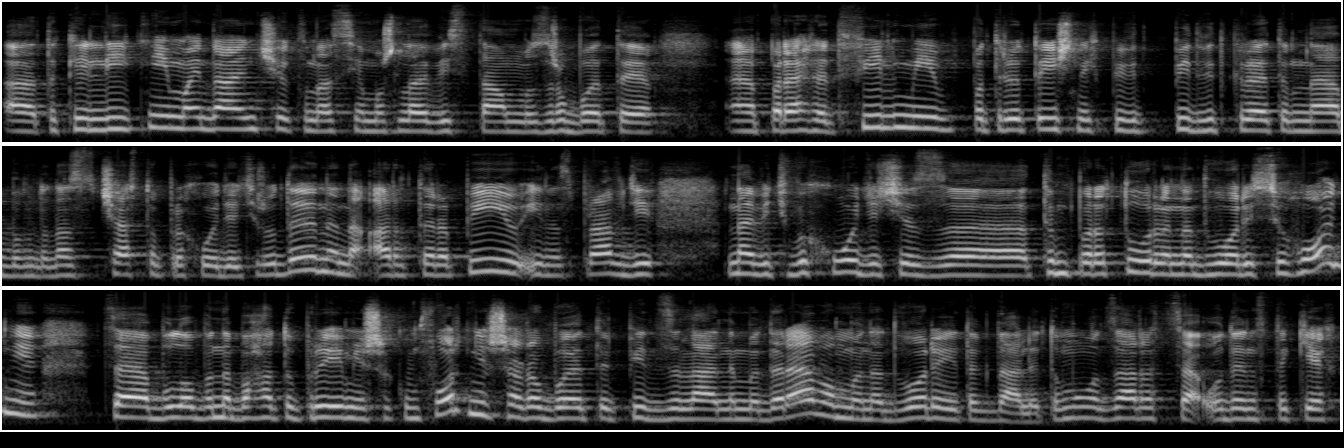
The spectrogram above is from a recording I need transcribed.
е, такий літній майданчик. В нас є можливість там зробити е, перегляд фільмів патріотичних під, відкритим небом. До нас часто приходять родини на арт-терапію, і насправді, навіть виходячи з е, температури на дворі сьогодні, це було б набагато приємніше, комфортніше робити під зеленими деревами на дворі і так далі. Тому от зараз це один з таких.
